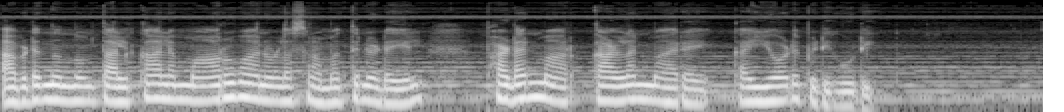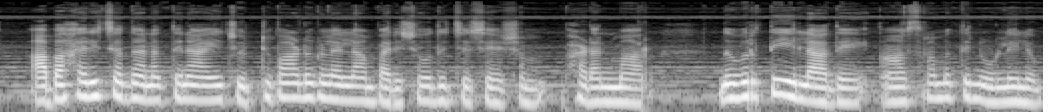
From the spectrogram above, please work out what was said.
അവിടെ നിന്നും തൽക്കാലം മാറുവാനുള്ള ശ്രമത്തിനിടയിൽ ഭടന്മാർ കള്ളന്മാരെ കയ്യോടെ പിടികൂടി. അപഹരിച്ച ധനത്തിനായി ചുറ്റുപാടുകളെല്ലാം പരിശോധിച്ച ശേഷം ഭടന്മാർ നിവൃത്തിയില്ലാതെ ആശ്രമത്തിനുള്ളിലും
